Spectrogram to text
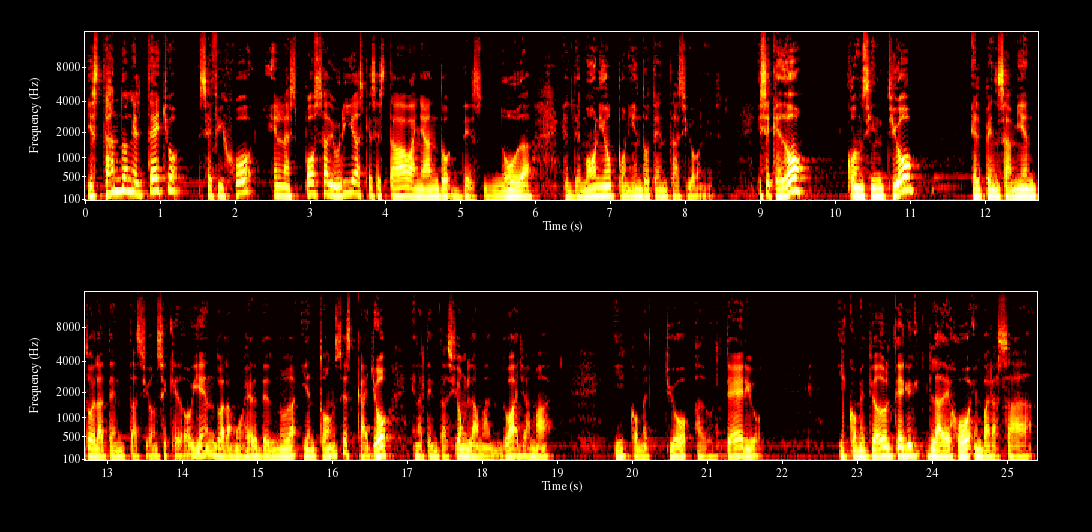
Y estando en el techo, se fijó en la esposa de Urias que se estaba bañando desnuda, el demonio poniendo tentaciones. Y se quedó, consintió el pensamiento de la tentación. Se quedó viendo a la mujer desnuda y entonces cayó en la tentación, la mandó a llamar y cometió adulterio. Y cometió adulterio y la dejó embarazada.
